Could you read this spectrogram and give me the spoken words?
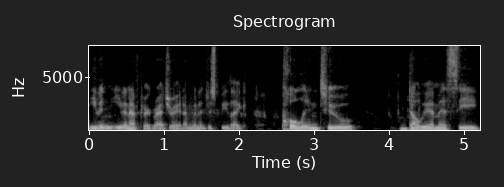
Even even after I graduate, I'm gonna just be like pull into WMSC.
